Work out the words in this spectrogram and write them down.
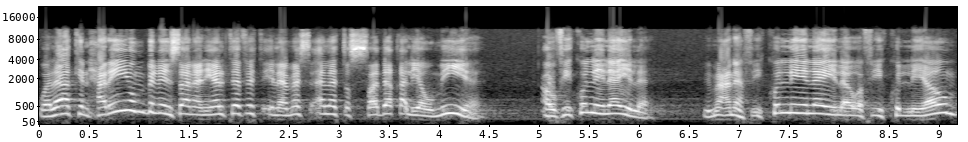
ولكن حري بالإنسان أن يلتفت إلى مسألة الصدقة اليومية أو في كل ليلة. بمعنى في كل ليلة وفي كل يوم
